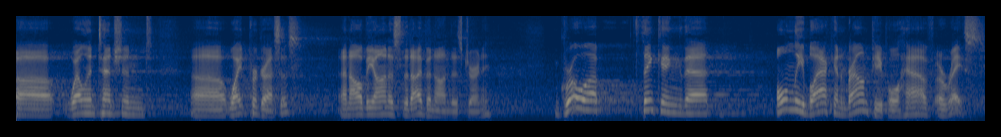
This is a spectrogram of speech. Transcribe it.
uh, well-intentioned uh, white progressives, and I'll be honest that I've been on this journey, grow up thinking that only black and brown people have a race.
